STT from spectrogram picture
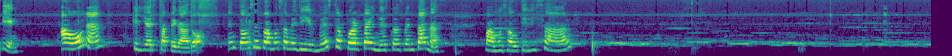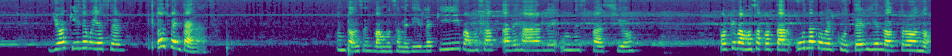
Bien ahora que ya está pegado entonces vamos a medir nuestra puerta y nuestras ventanas. Vamos a utilizar yo aquí le voy a hacer dos ventanas. Entonces vamos a medirle aquí vamos a, dejarle un espacio porque vamos a cortar una con el cúter y el otro no.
